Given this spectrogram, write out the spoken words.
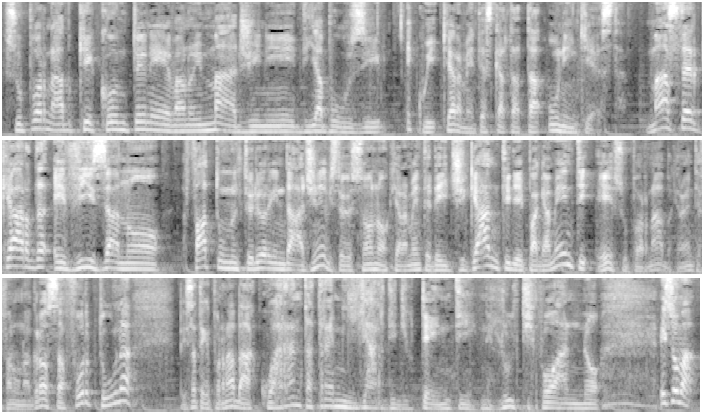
su Pornhub che contenevano immagini di abusi e qui chiaramente è scattata un'inchiesta. Mastercard e Visa hanno fatto un'ulteriore indagine, visto che sono chiaramente dei giganti dei pagamenti e su Pornhub chiaramente fanno una grossa fortuna. Pensate che Pornhub ha 43 miliardi di utenti nell'ultimo anno Insomma,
